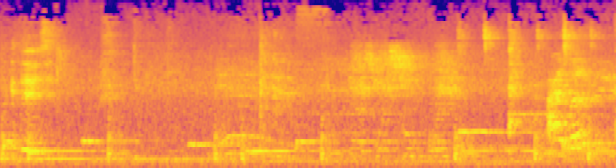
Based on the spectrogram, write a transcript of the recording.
Look at this. I love it.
